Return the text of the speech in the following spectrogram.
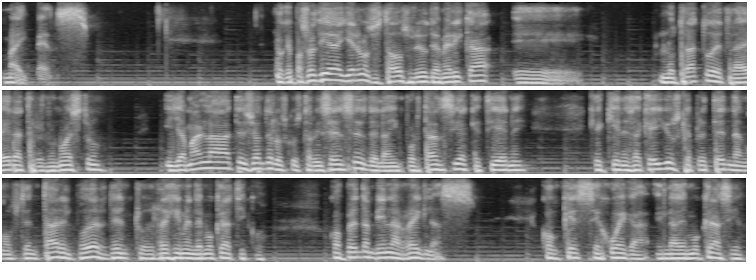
Mike Pence. Lo que pasó el día de ayer en los Estados Unidos de América eh, lo trato de traer a terreno nuestro y llamar la atención de los costarricenses de la importancia que tiene que quienes aquellos que pretendan ostentar el poder dentro del régimen democrático comprendan bien las reglas con que se juega en la democracia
